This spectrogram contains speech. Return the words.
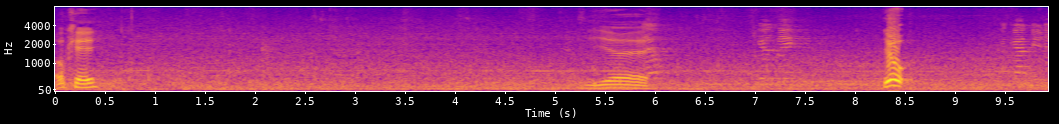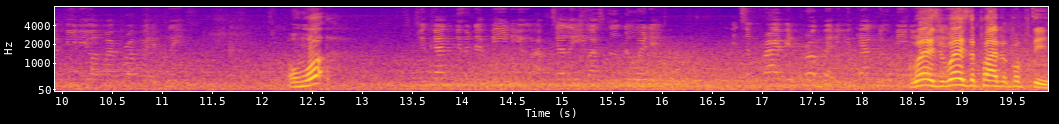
Okay. Yeah. Excuse me, Yo, you can't do the video on my property, please. on what? You can't do the video. I'm telling you, I'm still doing it. It's a private property. You can't do video. Where's where's the private property? You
